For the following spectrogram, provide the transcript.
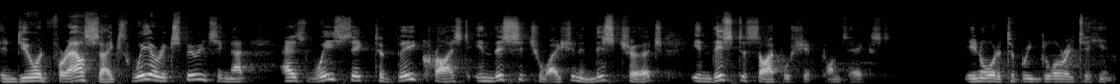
endured for our sakes. We are experiencing that as we seek to be Christ in this situation, in this church, in this discipleship context, in order to bring glory to Him.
